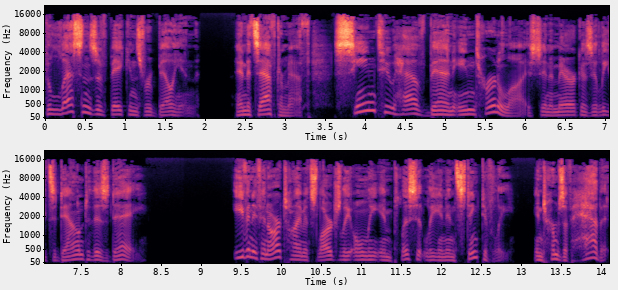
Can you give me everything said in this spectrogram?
The lessons of Bacon's rebellion and its aftermath seem to have been internalized in America's elites down to this day. Even if in our time it's largely only implicitly and instinctively in terms of habit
